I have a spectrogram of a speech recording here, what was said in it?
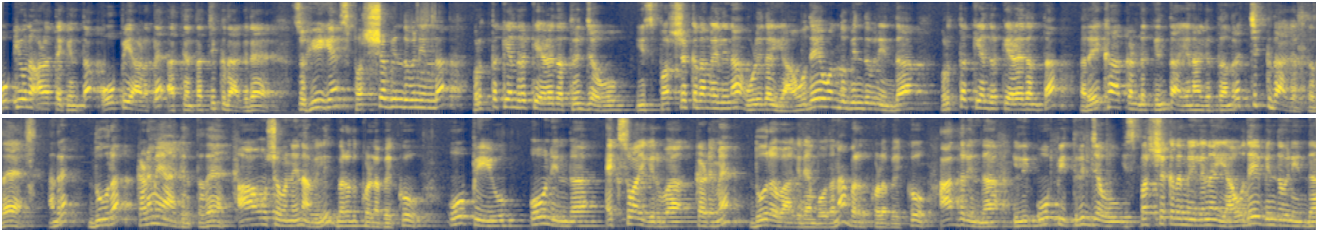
ಒ ಕ್ಯೂನ ಅಳತೆಗಿಂತ ಒ ಪಿ ಅಳತೆ ಅತ್ಯಂತ ಚಿಕ್ಕದಾಗಿದೆ. ಸೊ ಹೀಗೆ ಸ್ಪರ್ಶ ಬಿಂದುವಿನಿಂದ ವೃತ್ತ ಕೇಂದ್ರಕ್ಕೆ ಎಳೆದ ತ್ರಿಜ್ಯವು ಈ ಸ್ಪರ್ಶಕದ ಮೇಲಿನ ಉಳಿದ ಯಾವುದೇ ಒಂದು ಬಿಂದುವಿನಿಂದ ವೃತ್ತ ಕೇಂದ್ರಕ್ಕೆ ಎಳೆದಂಥ ರೇಖಾಖಂಡಕ್ಕಿಂತ ಏನಾಗಿರ್ತದೆ ಅಂದ್ರೆ ಚಿಕ್ಕದಾಗಿರ್ತದೆ. ಅಂದ್ರೆ ದೂರ ಕಡಿಮೆ ಆಗಿರ್ತದೆ ಆ ಅಂಶವನ್ನೇ ನಾವಿಲ್ಲಿ ಬರೆದುಕೊಳ್ಳಬೇಕು. ಒ ಪಿ ಯು ಓನಿಂದ ಎಕ್ಸ್ ವೈಗಿರುವ ಕಡಿಮೆ ದೂರವಾಗಿದೆ ಎಂಬುದನ್ನು ಬರೆದುಕೊಳ್ಳಬೇಕು. ಆದ್ದರಿಂದ ಇಲ್ಲಿ ಒ ಪಿ ತ್ರಿಜ್ಯವು ಸ್ಪರ್ಶಕದ ಮೇಲಿನ ಯಾವುದೇ ಬಿಂದುವಿನಿಂದ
